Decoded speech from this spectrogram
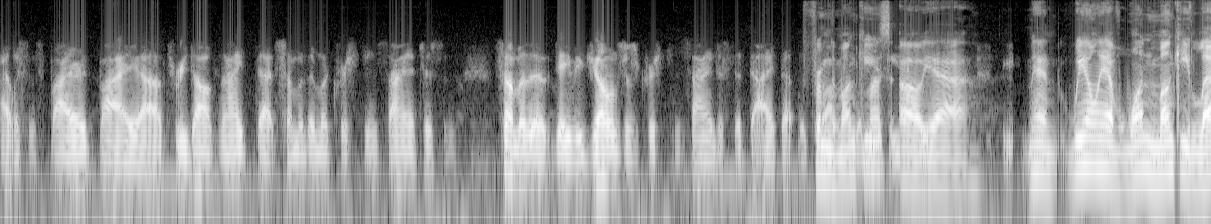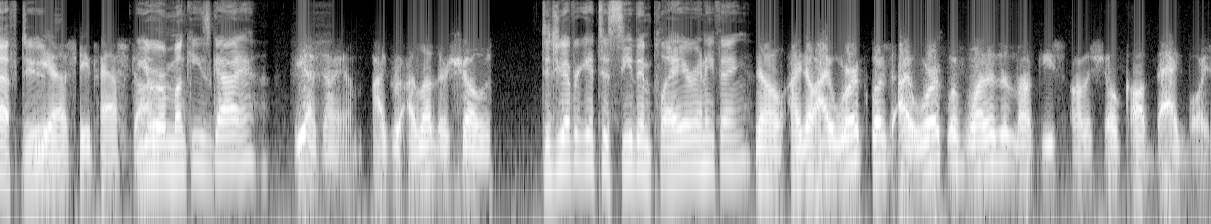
I was inspired by uh, Three Dog Night. That some of them are Christian scientists, and some of the Davy Jones is a Christian scientist that died. That was From the from Monkees? Oh yeah. Man, we only have one monkey left, dude. Yes, he passed on. You're a Monkees guy? Yes, I am. I grew, I love their shows. Did you ever get to see them play or anything? No, I know. I work with I work with one of the Monkees on a show called Bag Boys.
